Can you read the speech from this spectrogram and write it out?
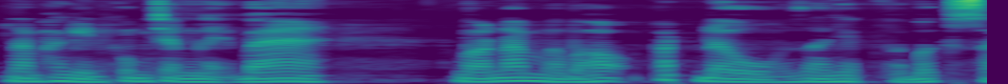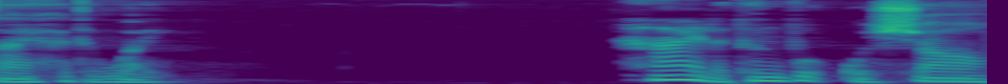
năm 2003 vào năm mà họ bắt đầu gia nhập vào Berkshire Hathaway. Hai là thương vụ của Shaw.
